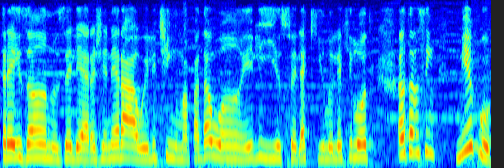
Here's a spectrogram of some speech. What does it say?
três anos, ele era general, ele tinha uma padawan, ele isso, ele aquilo, ele aquilo outro. Aí eu tava assim, amigo,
